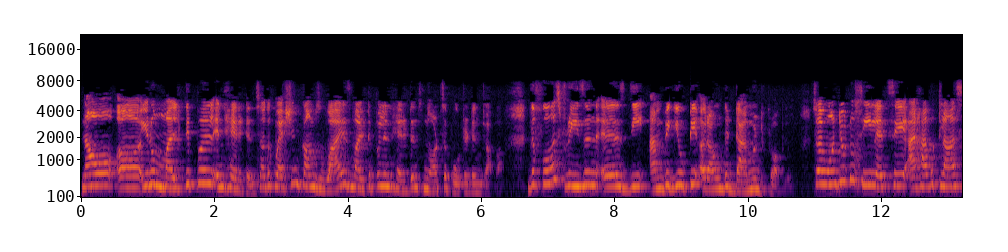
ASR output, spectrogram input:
Now, uh, you know, multiple inheritance. Now, the question comes, why is multiple inheritance not supported in Java? The first reason is the ambiguity around the diamond problem. So I want you to see, let's say I have a class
